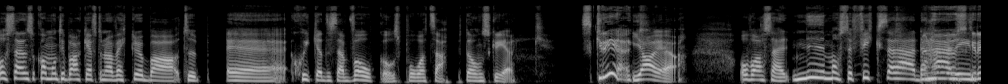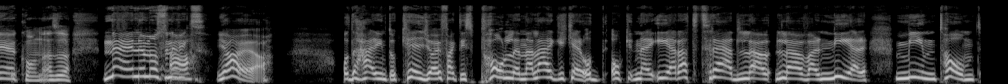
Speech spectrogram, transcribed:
Och sen så kom hon tillbaka efter några veckor och bara typ eh, skickade så vocals på Whatsapp där hon skrek. Skrek? Ja, ja, ja. Och var så här, ni måste fixa det här. Det Men här hur är skrek hon? Alltså, nej nu måste ni Ja, fixa. ja, ja, ja. Och det här är inte okej. Jag är faktiskt pollenallergiker och, och när ert träd lö, lövar ner min tomt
